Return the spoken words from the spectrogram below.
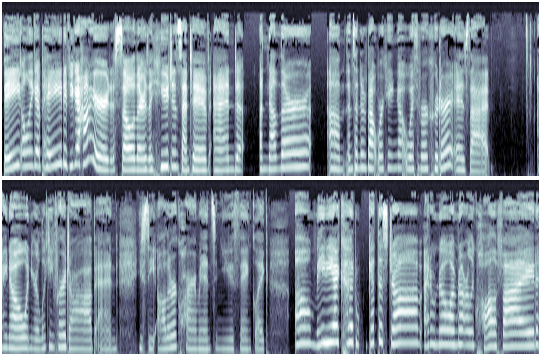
they only get paid if you get hired. So there's a huge incentive. And another um, incentive about working with a recruiter is that I know when you're looking for a job and you see all the requirements and you think, like, oh, maybe I could get this job. I don't know. I'm not really qualified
